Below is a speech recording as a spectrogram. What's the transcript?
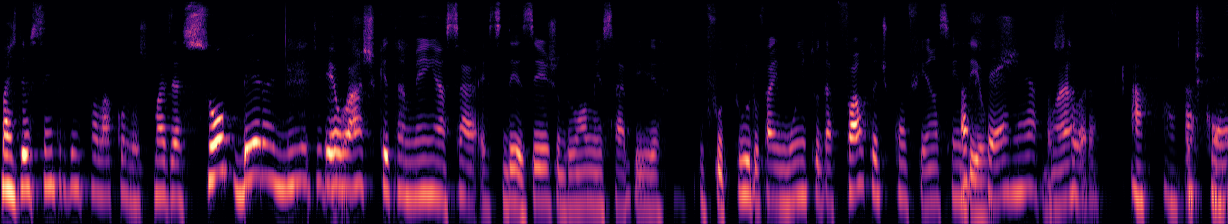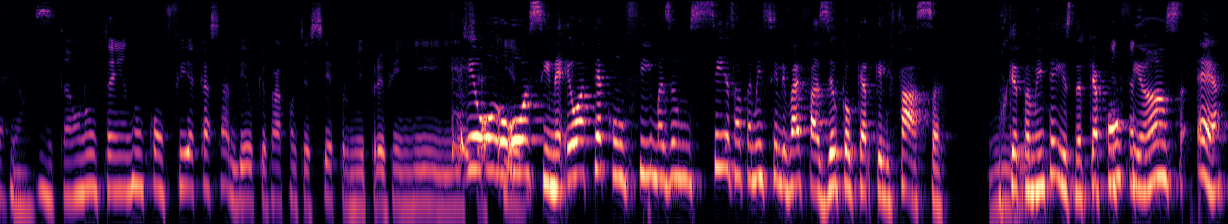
Mas Deus sempre vem falar conosco. Mas é soberania de Deus. Eu acho que também essa, esse desejo do homem saber o futuro vai muito da falta de confiança em a Deus. fé, né, não é? A falta A de fé. confiança. Então não tem, não confia, quer saber o que vai acontecer para me prevenir isso e Eu, ou assim, né? Eu até confio, mas eu não sei exatamente se ele vai fazer o que eu quero que ele faça. Porque Uhum. também tem isso, né? Porque a confiança é.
